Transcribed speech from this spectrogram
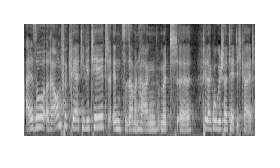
Also Raum für Kreativität in Zusammenhang mit äh, pädagogischer Tätigkeit.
